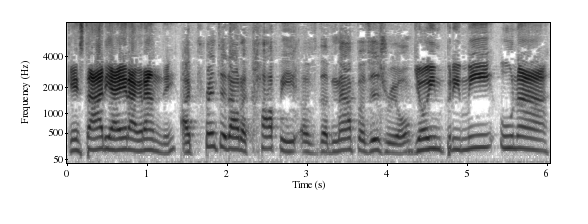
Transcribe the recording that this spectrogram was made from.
que esta área era grande. I printed out a copy of the map of Israel. Yo imprimí una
